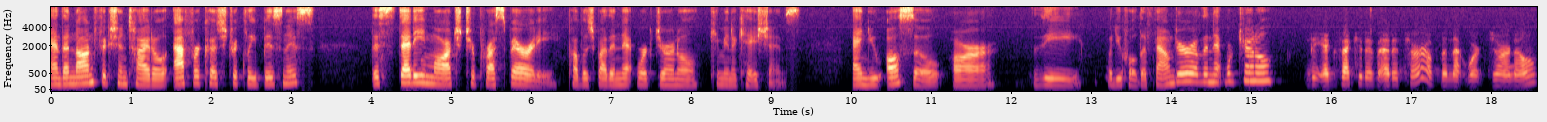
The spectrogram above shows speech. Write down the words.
and the nonfiction title Africa Strictly Business The Steady March to Prosperity, published by the network journal Communications. And you also are the, what do you call the founder of the network journal? The executive editor of the network journal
